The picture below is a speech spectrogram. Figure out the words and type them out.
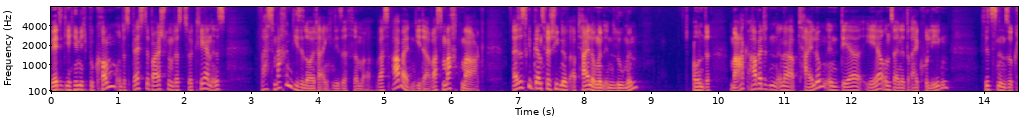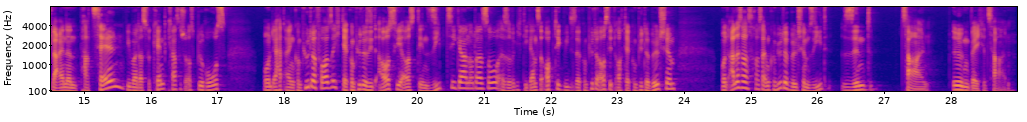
werdet ihr hier nicht bekommen. Und das beste Beispiel, um das zu erklären, ist, was machen diese Leute eigentlich in dieser Firma? Was arbeiten die da? Was macht Mark? Also es gibt ganz verschiedene Abteilungen in Lumen. Und Mark arbeitet in einer Abteilung, in der er und seine drei Kollegen sitzen in so kleinen Parzellen, wie man das so kennt, klassisch aus Büros. Und er hat einen Computer vor sich. Der Computer sieht aus wie aus den 70ern oder so. Also wirklich die ganze Optik, wie dieser Computer aussieht, auch der Computerbildschirm. Und alles, was er auf seinem Computerbildschirm sieht, sind Zahlen irgendwelche Zahlen.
